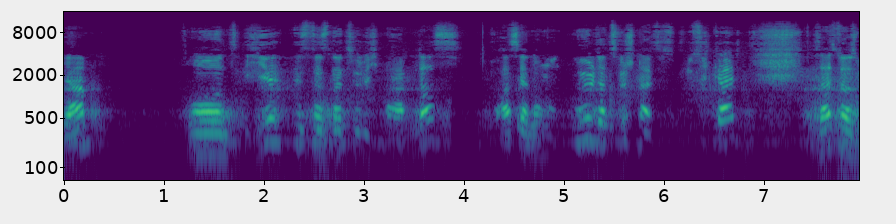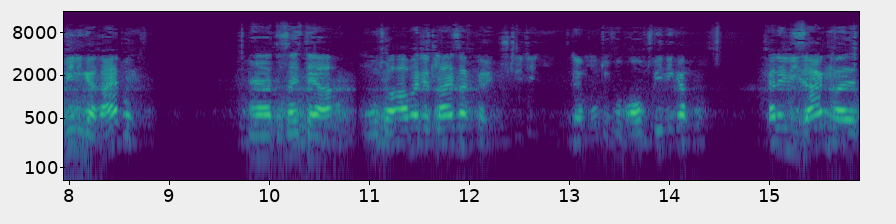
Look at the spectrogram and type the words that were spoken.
Ja. Und hier ist das natürlich anders. Du hast ja noch ein Öl dazwischen als Flüssigkeit. Das heißt, du hast weniger Reibung. Äh, das heißt, der Motor arbeitet leiser. Kann ich bestätigen. Der Motor verbraucht weniger. Kann ich nicht sagen, weil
